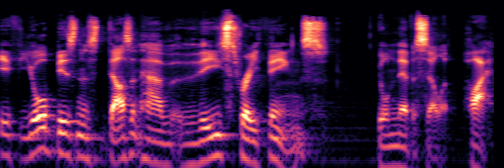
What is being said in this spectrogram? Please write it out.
If your business doesn't have these three things, you'll never sell it. Hi,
